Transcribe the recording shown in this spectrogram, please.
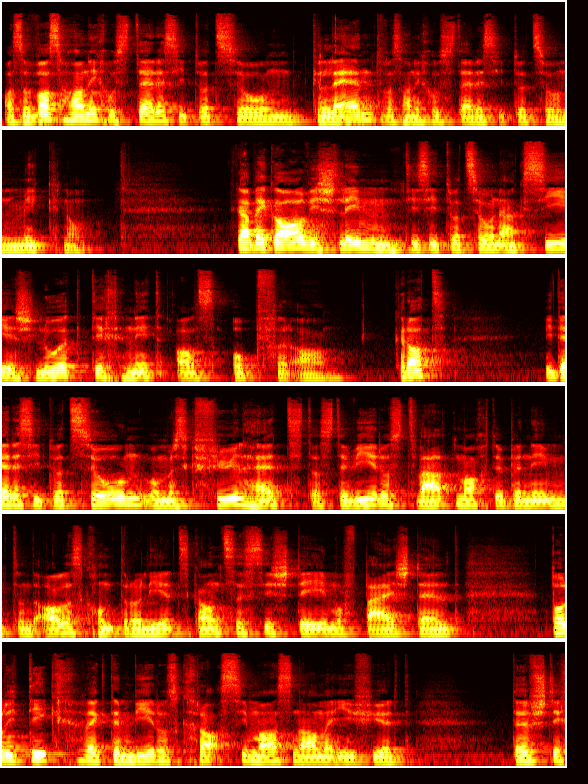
Also was habe ich aus dieser Situation gelernt, was habe ich aus dieser Situation mitgenommen? Ich glaube, egal wie schlimm die Situation auch war, schau dich nicht als Opfer an. Gerade in dieser Situation, wo man das Gefühl hat, dass der Virus die Weltmacht übernimmt und alles kontrolliert, das ganze System auf beistellt, die Politik wegen dem Virus krasse Massnahmen einführt, darfst dich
